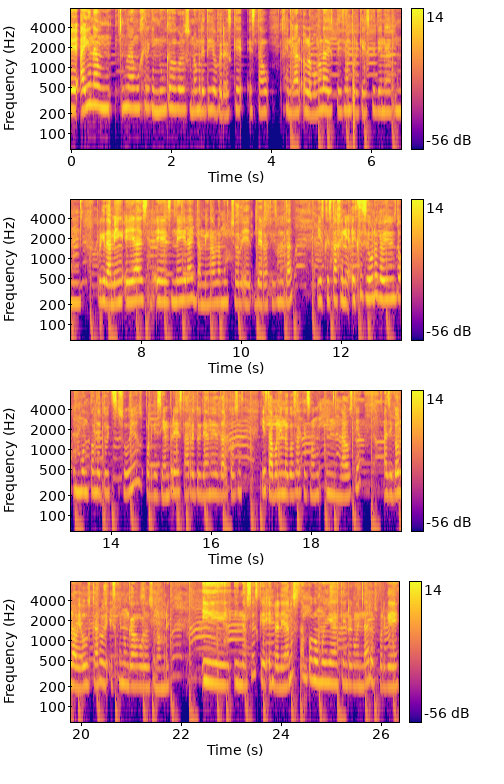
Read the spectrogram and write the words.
Eh, hay una, una, mujer que nunca me acuerdo su nombre, tío, pero es que está genial. Os lo pongo en la descripción porque es que tiene. porque también ella es, es, negra y también habla mucho de, de, racismo y tal. Y es que está genial. Es que seguro que habéis visto un montón de tweets suyos porque siempre está retuiteando y tal cosas y está poniendo cosas que son mm, la hostia. Así que os la voy a buscar porque es que nunca me acuerdo de su nombre. Y, no sé, es que en realidad no sé tampoco muy bien a quién recomendaros, porque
